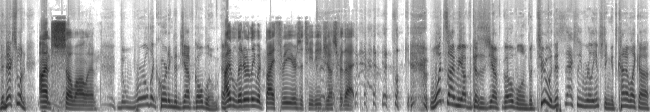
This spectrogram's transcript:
the next one, I'm so all in. The World According to Jeff Goldblum. I literally would buy three years of TV just for that. it's like one sign me up because it's Jeff Goldblum, but two, this is actually really interesting. It's kind of like a,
